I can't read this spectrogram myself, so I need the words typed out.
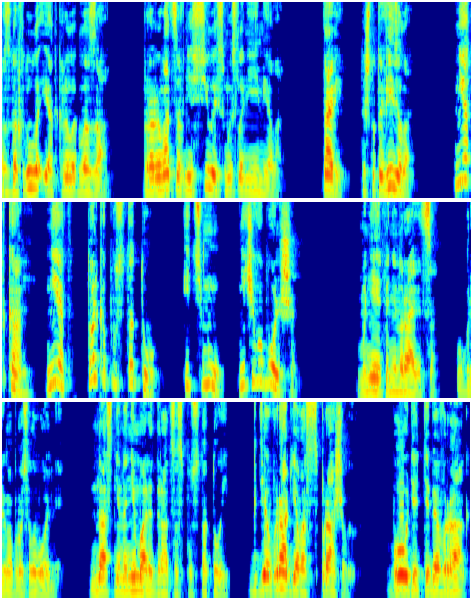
вздохнула и открыла глаза. Прорываться вниз силой смысла не имело. «Тави, ты что-то видела?» «Нет, Кан, нет, только пустоту и тьму, ничего больше». «Мне это не нравится», — угрюмо бросил Вольный. «Нас не нанимали драться с пустотой. Где враг, я вас спрашиваю?» «Будет тебе враг»,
